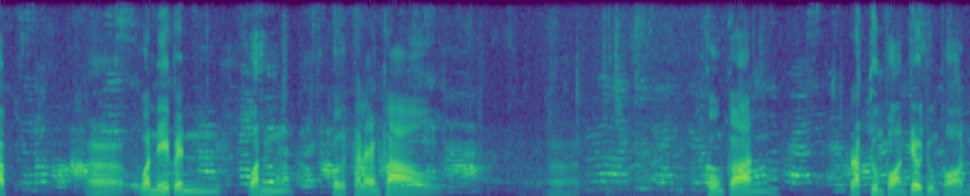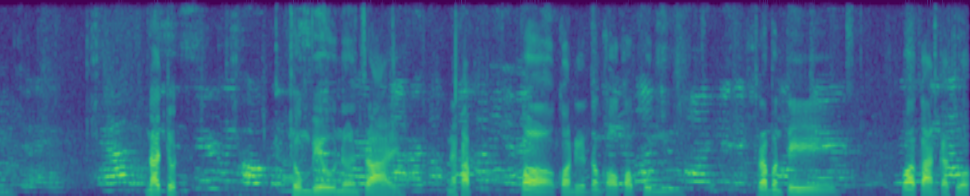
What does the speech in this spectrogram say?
ครับวันนี้เป็นวันเปิดแถลงข่าวโครงการรักชุมพรเที่ยวชุมพรณจุดชมวิวเนินทรายนะครับ ก็ก่อนอื่นต้องขอขอบคุณรัฐมนตรีว่าการกระทรวง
